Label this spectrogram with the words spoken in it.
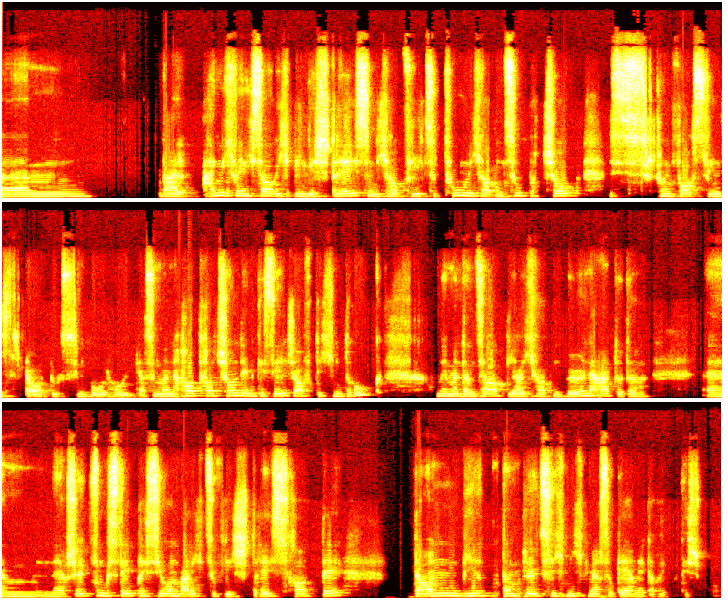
Ähm, weil eigentlich, wenn ich sage, ich bin gestresst und ich habe viel zu tun, ich habe einen super Job, ist schon fast wie ein Statussymbol heute. Also man hat halt schon den gesellschaftlichen Druck. Und wenn man dann sagt, ja, ich habe einen Burnout oder ähm, eine Erschöpfungsdepression, weil ich zu viel Stress hatte, dann wird dann plötzlich nicht mehr so gerne darüber gesprochen.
